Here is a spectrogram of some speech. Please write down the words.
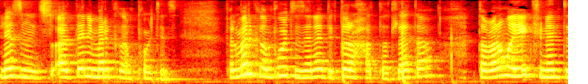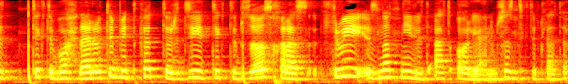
لازم السؤال التاني medical importance. فال medical importance هنا الدكتورة حاطة ثلاثة طبعا هو يكفي ان أنت تكتب واحدة لو تبي تكتر تزيد تكتب زوز خلاص 3 is not needed at all يعني مش لازم تكتب ثلاثة.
